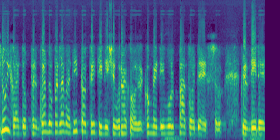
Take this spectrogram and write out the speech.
lui quando, quando, parlava di Totti ti diceva una cosa, come di Volpato adesso, per dire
